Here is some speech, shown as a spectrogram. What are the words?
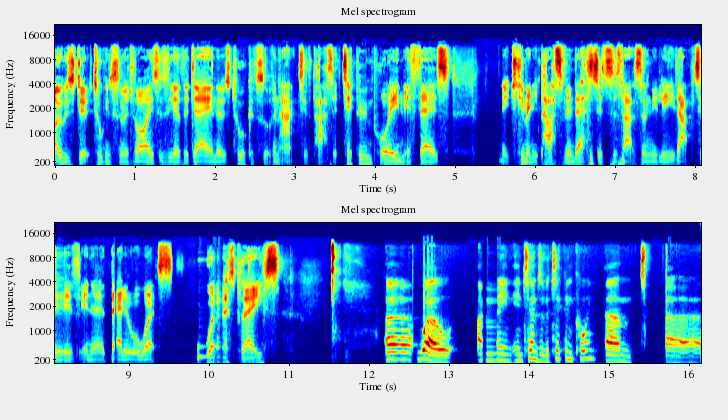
I was do, talking to some advisors the other day, and there was talk of sort of an active passive tipping point. If there's you know, too many passive investors, does that suddenly leave active in a better or worse worse place? Uh, well, I mean, in terms of a tipping point, um, uh,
